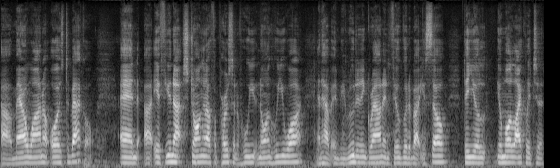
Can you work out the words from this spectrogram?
uh, marijuana or it's tobacco. And uh, if you're not strong enough a person of who you knowing who you are and have and be rooted and grounded and feel good about yourself, then you're you're more likely to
